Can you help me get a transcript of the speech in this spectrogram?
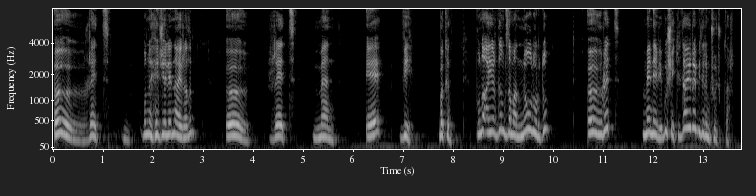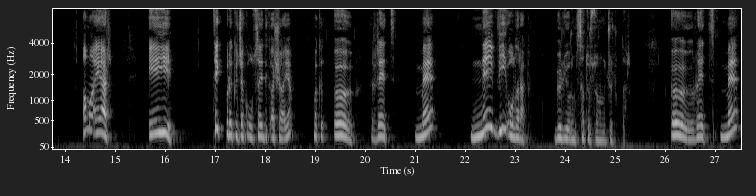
öğret bunu hecelerine ayıralım. Öğretmen evi. Bakın bunu ayırdığım zaman ne olurdu? Öğretmenevi bu şekilde ayırabilirim çocuklar. Ama eğer e'yi tek bırakacak olsaydık aşağıya bakın öğretme nevi olarak bölüyorum satır sonunu çocuklar. Öğretme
